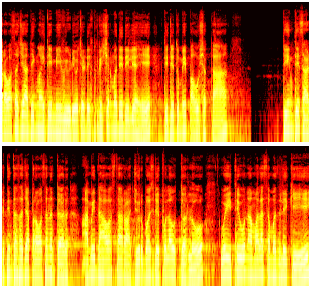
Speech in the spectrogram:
प्रवासाची अधिक माहिती मी व्हिडिओच्या डिस्क्रिप्शनमध्ये दिली आहे. तिथे तुम्ही पाहू शकता. तीन ते साडेतीन तासाच्या प्रवासानंतर आम्ही दहा वाजता राजूर बस डेपोला उतरलो व इथे येऊन आम्हाला समजले की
